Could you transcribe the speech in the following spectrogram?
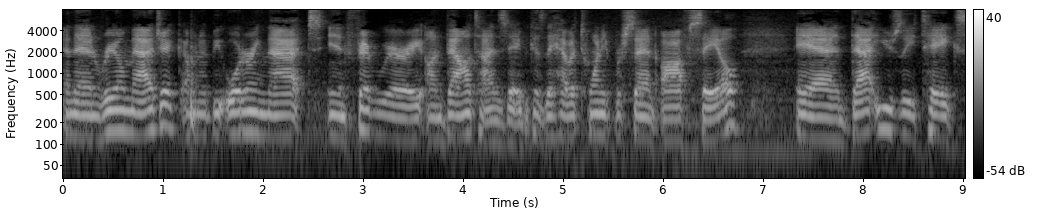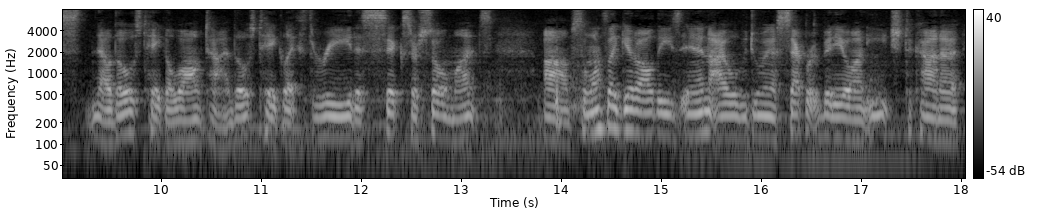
And then Reel Magik, I'm going to be ordering that in February on Valentine's Day because they have a 20% off sale. And that usually takes, now those take a long time. Those take like three to six or so months. Um, so once I get all these in, I will be doing a separate video on each to kind of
